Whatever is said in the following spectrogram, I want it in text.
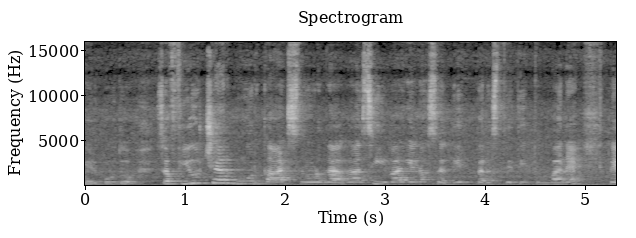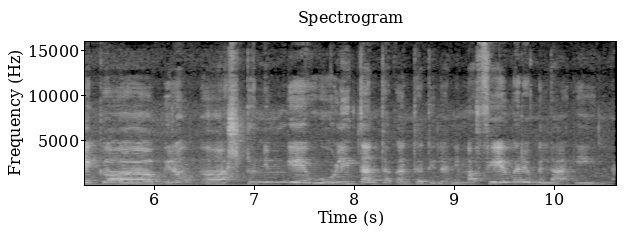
ಹೇಳ್ಬೋದು. ಸೊ ಫ್ಯೂಚರ್ ಮೂರ್ ಕಾರ್ಡ್ಸ್ ನೋಡಿದಾಗ ಸಿ ಇವಾಗೇನೋ ಸದ್ಯದ ಪರಿಸ್ಥಿತಿ ತುಂಬಾನೇ ಲೈಕ್ ಏನೋ ಅಷ್ಟು ನಿಮ್ಗೆ ಒಳಿತಂತಕ್ಕಂಥದ್ದಿಲ್ಲ, ನಿಮ್ಮ ಫೇವರೇಬಲ್ ಆಗಿ ಇಲ್ಲ,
